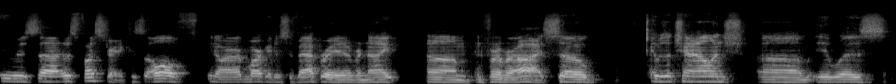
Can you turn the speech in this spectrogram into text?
it was uh, it was frustrating because all of you know our market just evaporated overnight um, in front of our eyes. So it was a challenge. Um, it was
